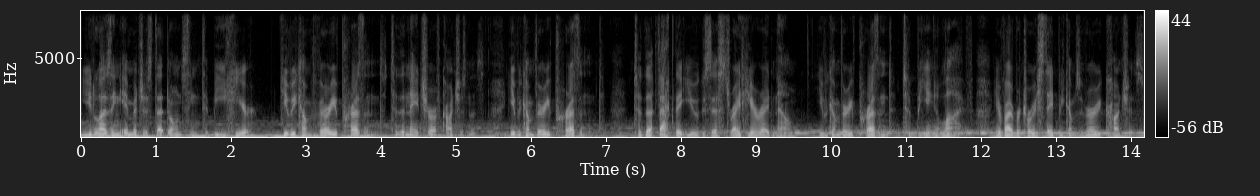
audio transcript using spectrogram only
utilizing images that don't seem to be here. You become very present to the nature of consciousness. You become very present to the fact that you exist right here, right now. You become very present to being alive. Your vibratory state becomes very conscious.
